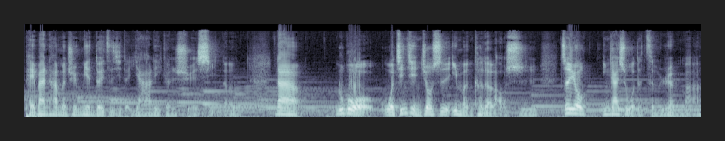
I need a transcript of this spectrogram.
陪伴他们去面对自己的压力跟学习呢？那。如果我仅仅就是一门课的老师，这又应该是我的责任吗？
